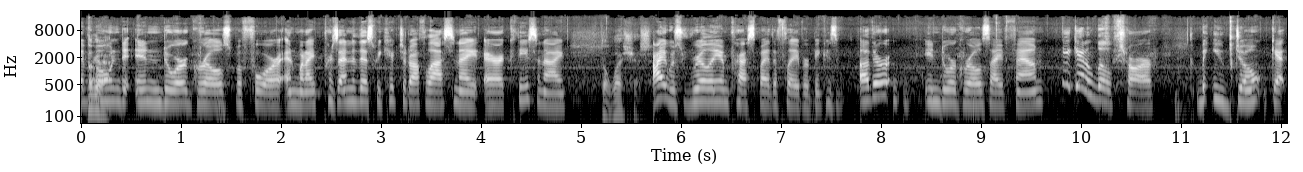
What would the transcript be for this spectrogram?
I've Look at that. owned indoor grills before, and when I presented this, we kicked it off last night. Eric Theiss and I, Delicious. I was really impressed by the flavor because other indoor grills I've found, you get a little char, but you don't get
